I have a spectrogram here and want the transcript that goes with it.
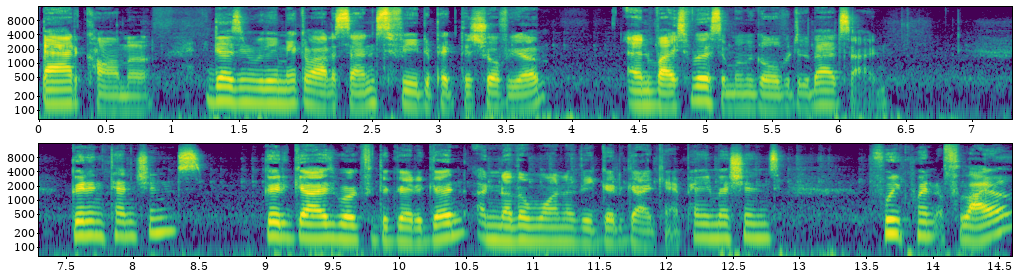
bad karma, it doesn't really make a lot of sense for you to pick this trophy up. And vice versa when we go over to the bad side. Good intentions. Good guys work for the greater good. Another one of the good guy campaign missions. Frequent flyer.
